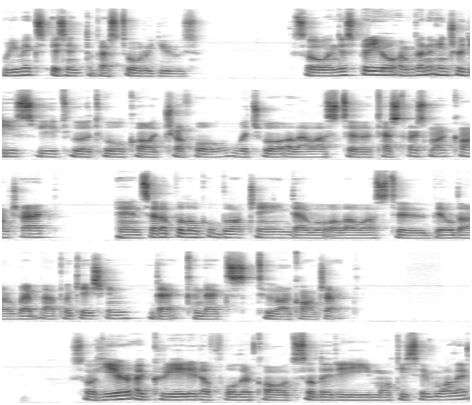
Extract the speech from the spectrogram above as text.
Remix isn't the best tool to use. So in this video, I'm going to introduce you to a tool called Truffle, which will allow us to test our smart contract and set up a local blockchain that will allow us to build our web application that connects to our contract. So here I've created a folder called Solidity Multisig Wallet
